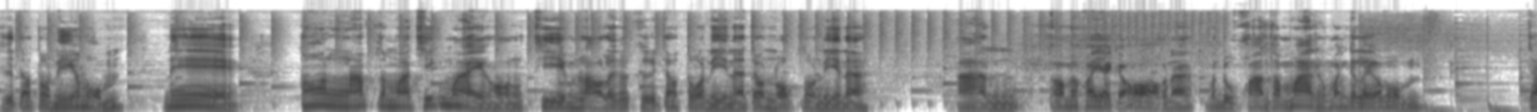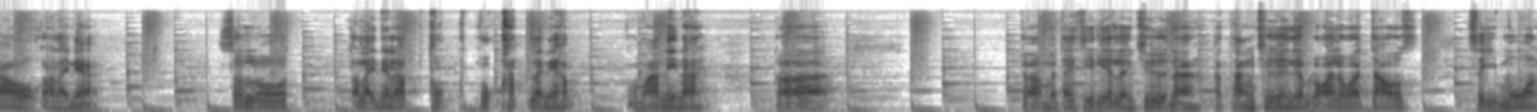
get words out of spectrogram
คือเจ้าตัวนี้ครับผม นี่ ต้อนรับสมาชิกใหม่ของทีมเราเลยก็คือเจ้าตัวนี้นะ เจ้านกตัวนี้นะ อ่านก็ไม่ค่อยอยากจะออกนะ มาดูความสามารถของมันกันเลยครับผม เจ้าอะไรเนี่ยสโลอะไรเนี่ยแหละถกพกคัดอะไรเนี่ยครับ ประมาณนี้นะ ก็ก็ไม่ได้สีเรียสเรื่องชื่อนะ ก็ตั้งชื่อให้เรียบร้อยแล้วว่าเจ้าสีม่วง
